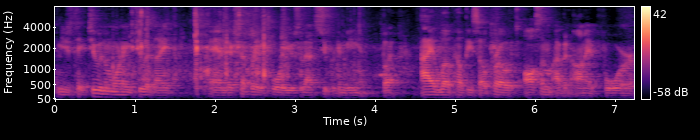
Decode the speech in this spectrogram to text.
and you just take two in the morning, two at night, and they're separated for you, so that's super convenient. But I love Healthy Cell Pro. It's awesome. I've been on it for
